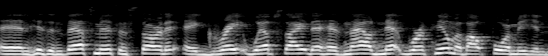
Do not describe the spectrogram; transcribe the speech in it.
and his investments and started a great website that has now net worth him about $4 million.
